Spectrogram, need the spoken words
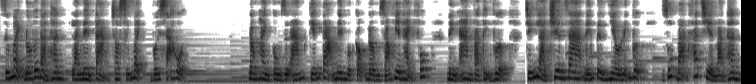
Sứ mệnh đối với bản thân là nền tảng cho sứ mệnh với xã hội. Đồng hành cùng dự án kiến tạo nên một cộng đồng giáo viên hạnh phúc bình an và thịnh vượng chính là chuyên gia đến từ nhiều lĩnh vực, giúp bạn phát triển bản thân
